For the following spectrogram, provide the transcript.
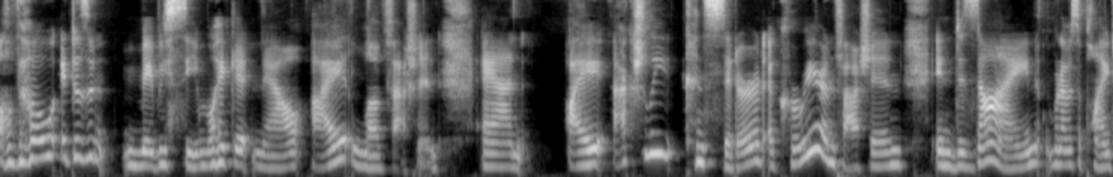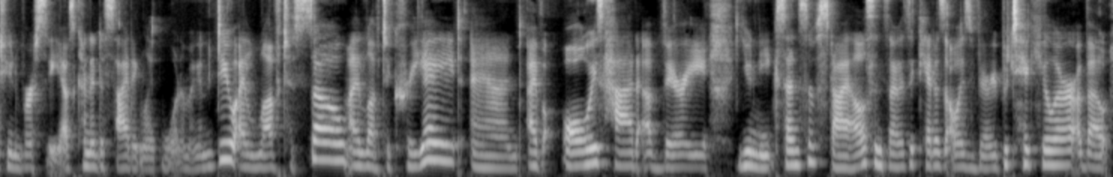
although it doesn't maybe seem like it now, I love fashion. And I actually considered a career in fashion in design when I was applying to university. I was kind of deciding like what am I going to do? I love to sew, I love to create, and I've always had a very unique sense of style since I was a kid. I was always very particular about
